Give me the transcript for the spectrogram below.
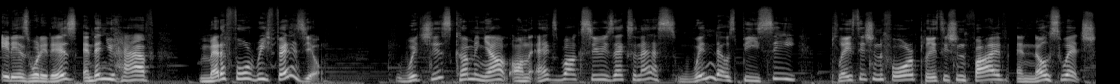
it is what it is. And then you have Metaphor ReFantazio, which is coming out on Xbox Series X and S, Windows PC, PlayStation 4, PlayStation 5, and no Switch.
